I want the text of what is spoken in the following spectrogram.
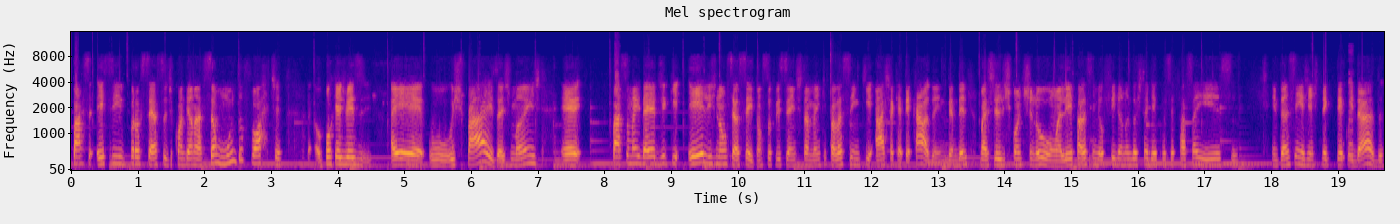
passa esse processo de condenação muito forte, porque às vezes é, os pais, as mães, é, passam uma ideia de que eles não se aceitam o suficiente também, que fala assim, que acha que é pecado, entendeu? Mas eles continuam ali e falam assim, meu filho, eu não gostaria que você faça isso. Então, assim, a gente tem que ter cuidado.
